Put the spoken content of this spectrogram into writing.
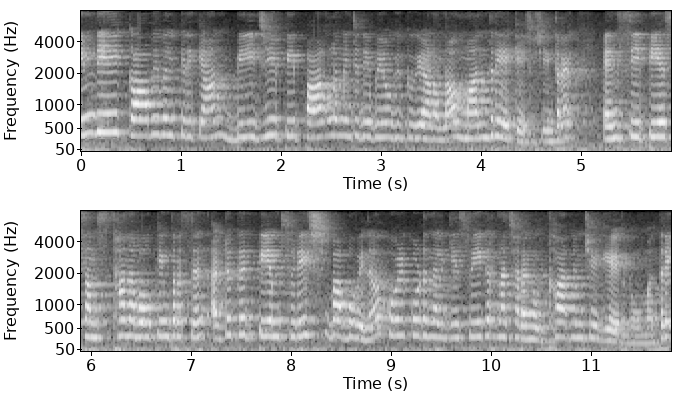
ഇന്ത്യയെ കാവ്യവൽക്കരിക്കാൻ ബി ജെ പി പാർലമെന്റിനെ ഉപയോഗിക്കുകയാണെന്ന് മന്ത്രി A K Saseendran. N C P S സംസ്ഥാന working president advocate P M Suresh ബാബുവിന് കോഴിക്കോട് നൽകിയ സ്വീകരണ ചടങ്ങ് ഉദ്ഘാടനം ചെയ്യുകയായിരുന്നു മന്ത്രി.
